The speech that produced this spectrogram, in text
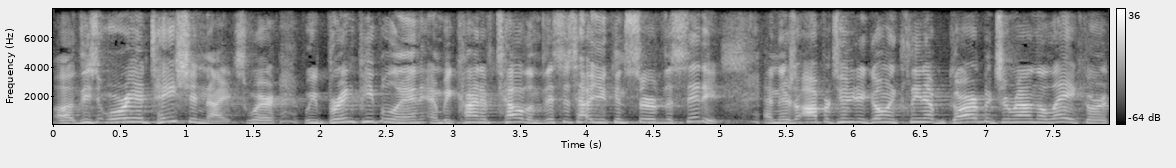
uh, these orientation nights where we bring people in and we kind of tell them, this is how you can serve the city. And there's opportunity to go and clean up garbage around the lake or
